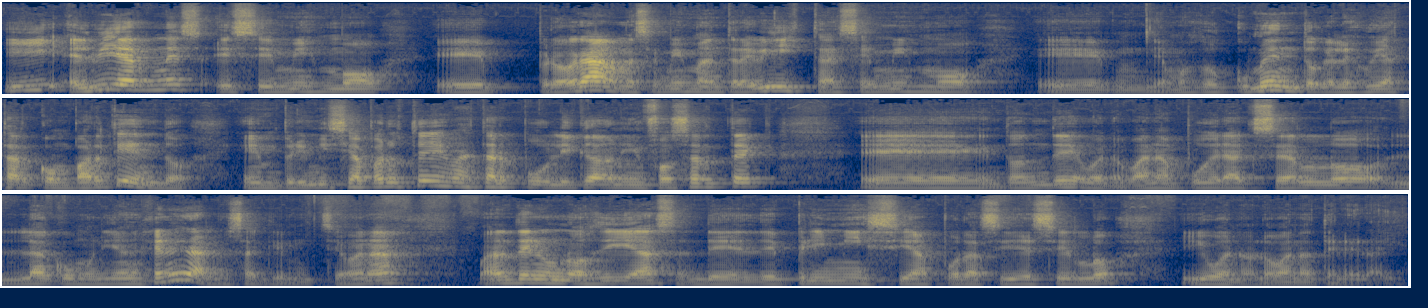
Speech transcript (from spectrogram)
y el viernes ese mismo eh, programa, esa misma entrevista, ese mismo digamos, documento que les voy a estar compartiendo en primicia para ustedes va a estar publicado en Infocertec eh, donde bueno, van a poder accederlo la comunidad en general. O sea que se van a, van a tener unos días de, de primicia, por así decirlo, y bueno, lo van a tener ahí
